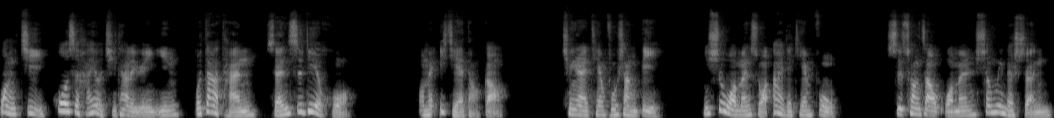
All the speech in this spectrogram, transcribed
忘记，或是还有其他的原因，不大谈神是烈火。我们一起来祷告，亲爱天父上帝，你是我们所爱的天父，是创造我们生命的神，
